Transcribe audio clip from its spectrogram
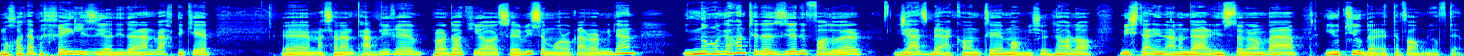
مخاطب خیلی زیادی دارن وقتی که مثلا تبلیغ product یا سرویس ما رو قرار میدن ناگهان تعداد زیادی follower جذب account ما میشه که حالا بیشتر این الان در اینستاگرام و یوتیوب داره اتفاق میفته.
